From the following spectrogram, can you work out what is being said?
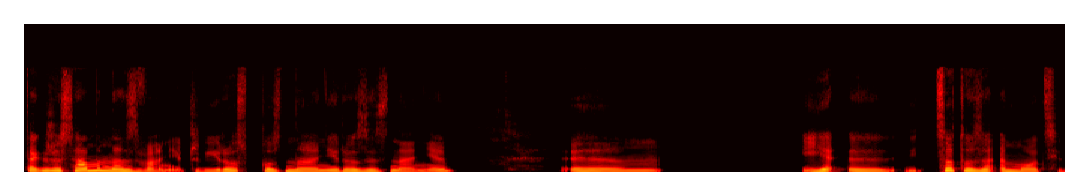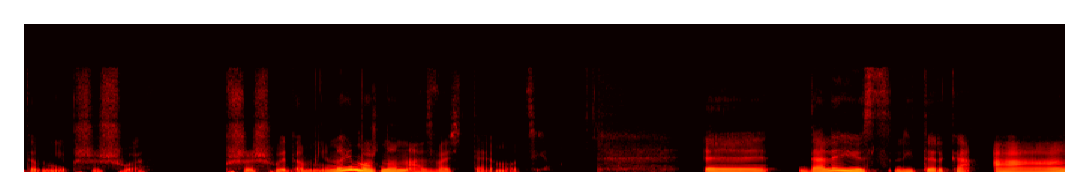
także samo nazwanie, czyli rozpoznanie, rozeznanie, y, co to za emocje do mnie przyszły przyszły do mnie. No i można nazwać te emocje. Y, dalej jest literka A,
